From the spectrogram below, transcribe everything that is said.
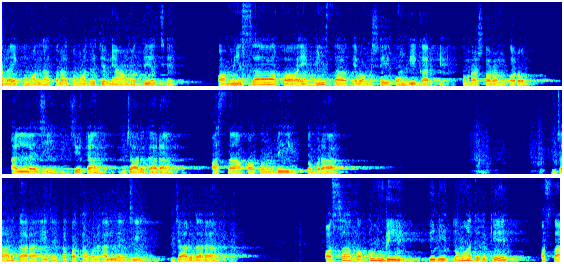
আলাইকুম, আল্লাহ তালা তোমাদের যে নিয়ামত দিয়েছে। অমিসাক এই মিসাক এবং সেই অঙ্গীকারকে তোমরা স্মরণ করো। আল্লাজি যেটা যার দ্বারা আসা বি তোমরা যার দ্বারা, এই যে একটা কথা বলে আল্লাজি যার দ্বারা অসা ককুম বি তিনি তোমাদেরকে অসা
